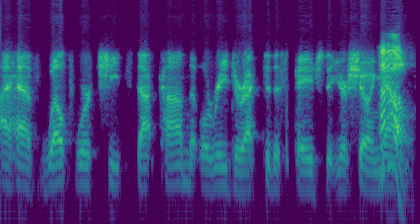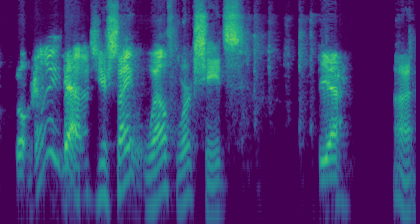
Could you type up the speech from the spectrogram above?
i have wealthworksheets.com that will redirect to this page that you're showing now. Oh really? Yeah. That's your site? Wealth worksheets yeah. All right.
